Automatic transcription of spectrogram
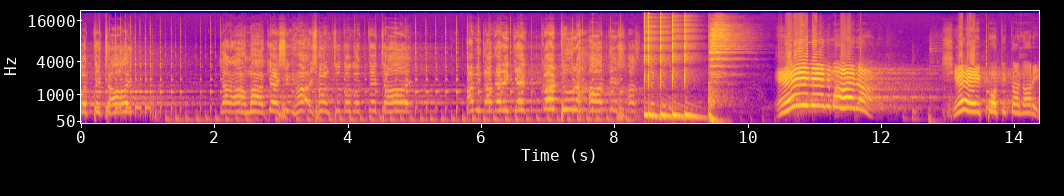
করতে চায় যারা আমাকে সিংহাসনচ্যুত করতে চায় আমি তাদেরকে কঠোর হাতে শাস্তি এই নিন মহারাজ সেই পতিতা নারী।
